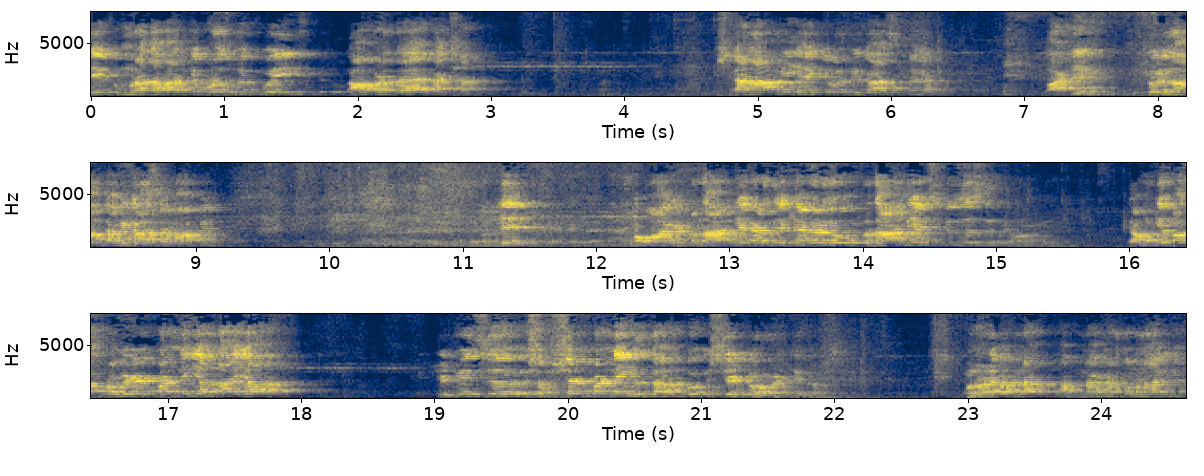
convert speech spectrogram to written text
एक मुरादाबाद के पड़ोस में कोई गाँव पड़ता है अच्छा। उसका नाम ही है केवल विकास नगर। बाकी केवल नाम का विकास है वहाँ पे। और वहाँ के प्रधान के घर देखें, अगर जो प्रधान भी एक्सक्यूजेस क्या उनके पास प्रोविडेंट फंड नहीं आता या इट मींस सफिशिएंट फंड नहीं मिलता उनको स्टेट गवर्नमेंट की तरफ़ से। उन्होंने अपना अपना घर तो बना लिया।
